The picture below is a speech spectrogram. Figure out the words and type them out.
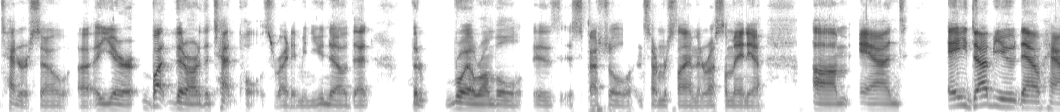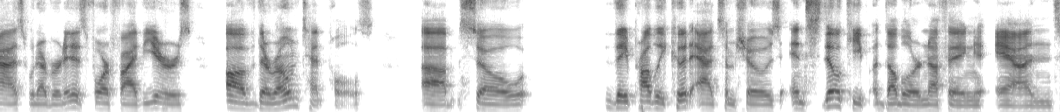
10 or so uh, a year. But there are the tent poles, right? I mean, you know that the Royal Rumble is, is special and SummerSlam and WrestleMania. Um, and AEW now has whatever it is, four or five years of their own tent poles. Um, so they probably could add some shows and still keep a double or nothing and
